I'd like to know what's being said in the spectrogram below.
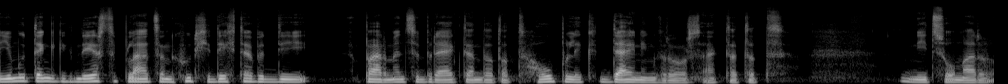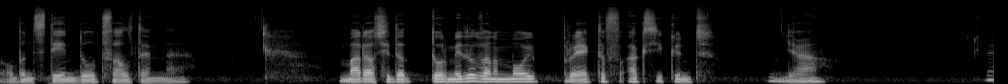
Je moet denk ik in de eerste plaats een goed gedicht hebben die een paar mensen bereikt en dat dat hopelijk deining veroorzaakt. Dat dat niet zomaar op een steen doodvalt en... Uh, maar als je dat door middel van een mooi project of actie kunt ja, eh,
